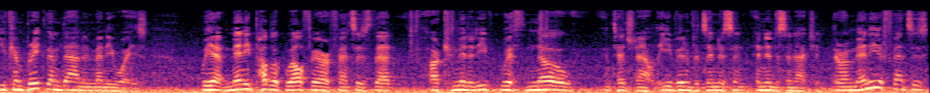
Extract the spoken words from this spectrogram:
You can break them down in many ways. We have many public welfare offenses that are committed with no intentionality, even if it's innocent, an innocent action. There are many offenses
